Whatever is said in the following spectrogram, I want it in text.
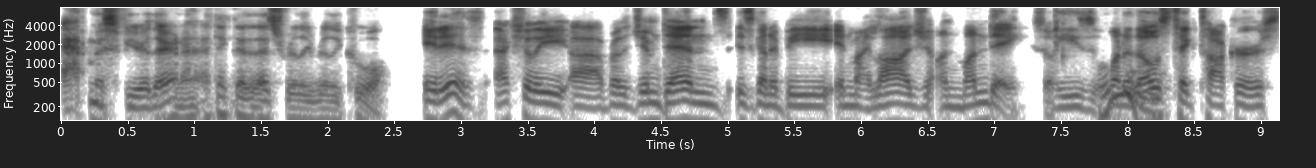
atmosphere there and I think that that's really really cool. It is actually, uh, brother Jim Dens is going to be in my lodge on Monday. So he's one of those TikTokers.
